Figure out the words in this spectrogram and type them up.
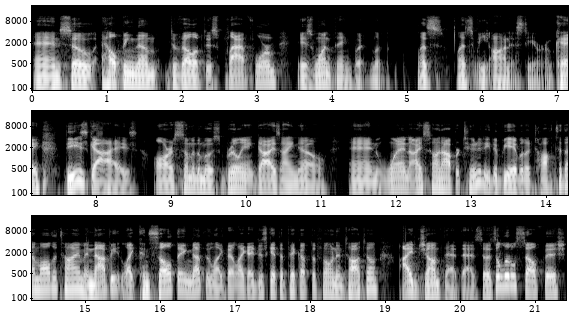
And so helping them develop this platform is one thing, but look, let's let's be honest here, okay? These guys are some of the most brilliant guys I know. And when I saw an opportunity to be able to talk to them all the time and not be like consulting, nothing like that, like I just get to pick up the phone and talk to them, I jumped at that. So it's a little selfish,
